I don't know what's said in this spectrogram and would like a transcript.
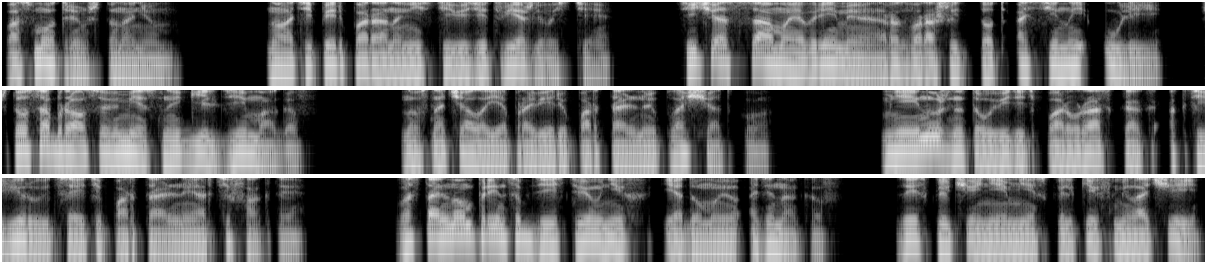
Посмотрим, что на нем. Ну а теперь пора нанести визит вежливости. Сейчас самое время разворошить тот осиный улей, что собрался в местной гильдии магов. Но сначала я проверю портальную площадку. Мне и нужно-то увидеть пару раз, как активируются эти портальные артефакты. В остальном принцип действия у них, я думаю, одинаков. За исключением нескольких мелочей,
